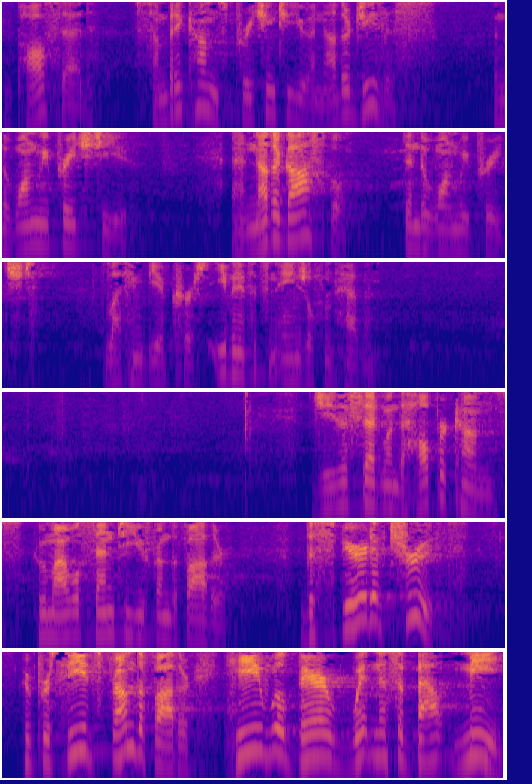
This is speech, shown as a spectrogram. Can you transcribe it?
And Paul said, somebody comes preaching to you another Jesus than the one we preached to you, and another gospel than the one we preached, let him be accursed, even if it's an angel from heaven. Jesus said, When the Helper comes, whom I will send to you from the Father, the Spirit of truth, who proceeds from the Father, he will bear witness about me.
